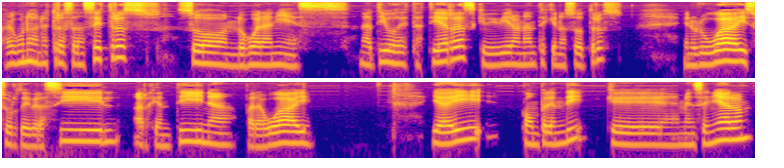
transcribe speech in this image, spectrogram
algunos de nuestros ancestros son los guaraníes, nativos de estas tierras que vivieron antes que nosotros en Uruguay, sur de Brasil, Argentina, Paraguay. Y ahí comprendí que me enseñaron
